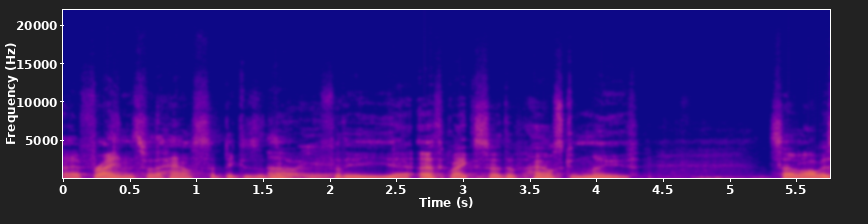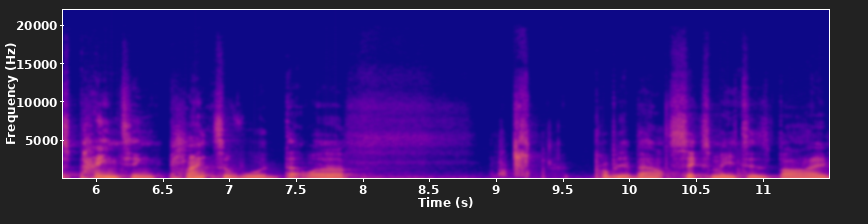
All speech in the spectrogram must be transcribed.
uh, frames for the house because of the Oh, yeah. for the uh, earthquakes, so the house can move. So I was painting planks of wood that were probably about six meters by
